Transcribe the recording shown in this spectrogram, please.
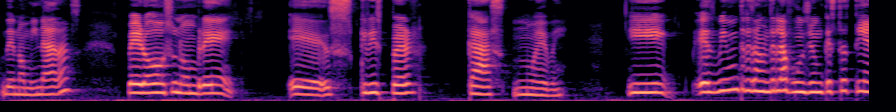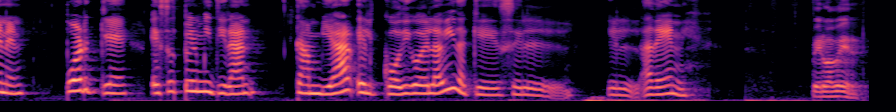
denominadas, pero su nombre es CRISPR-Cas9. Y es bien interesante la función que estas tienen porque estas permitirán cambiar el código de la vida, que es el, el ADN. Pero a ver,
